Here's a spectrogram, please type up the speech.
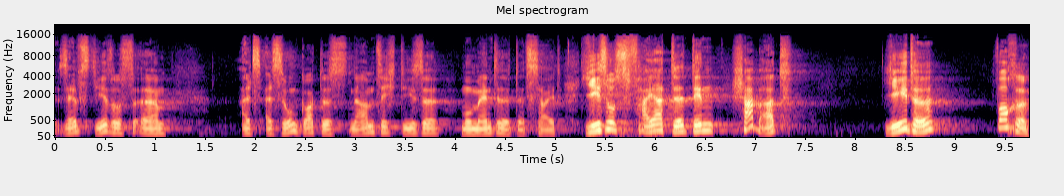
Selbst Jesus ähm, als, als Sohn Gottes nahm sich diese Momente der Zeit. Jesus feierte den Schabbat jede Woche.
